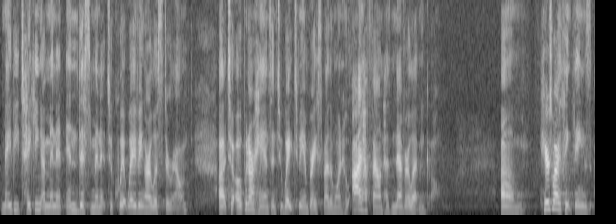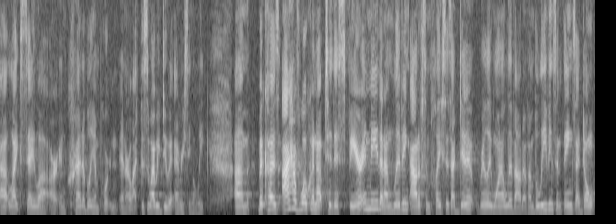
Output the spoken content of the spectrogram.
maybe taking a minute in this minute to quit waving our list around, uh, to open our hands and to wait to be embraced by the one who I have found has never let me go. Um, Here's why I think things uh, like Selah are incredibly important in our life. This is why we do it every single week. Um, because I have woken up to this fear in me that I'm living out of some places I didn't really want to live out of. I'm believing some things I don't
